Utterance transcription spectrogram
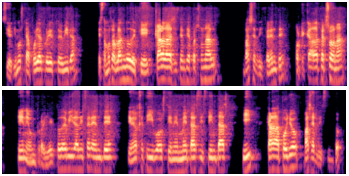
si decimos que apoya el proyecto de vida, estamos hablando de que cada asistencia personal va a ser diferente porque cada persona tiene un proyecto de vida diferente, tiene objetivos, tiene metas distintas y cada apoyo va a ser distinto.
